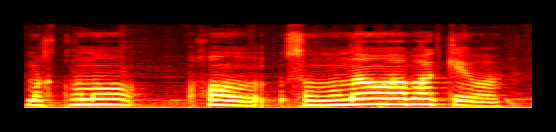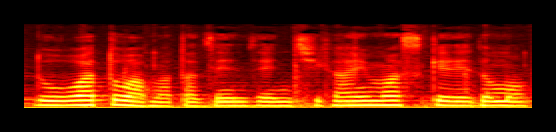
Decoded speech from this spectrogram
まあ、この本「その名は化け」は童話とはまた全然違いますけれども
